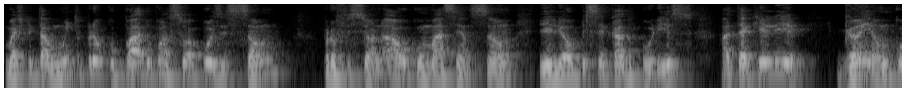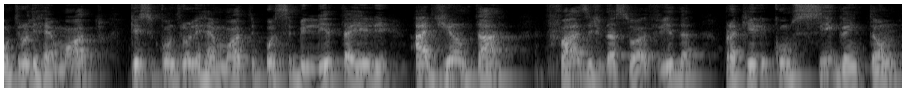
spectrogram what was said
mas que está muito preocupado com a sua posição profissional, com uma ascensão, e ele é obcecado por isso, até que ele ganha um controle remoto, que esse controle remoto possibilita ele adiantar fases da sua vida para que ele consiga, então,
